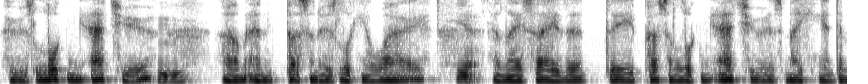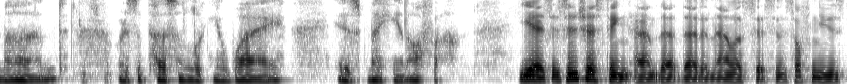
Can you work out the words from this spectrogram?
who's looking at you um, and person who's looking away. Yes. And they say that the person looking at you is making a demand, whereas the person looking away is making an offer. Yes, it's interesting um, that that analysis, and it's often used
